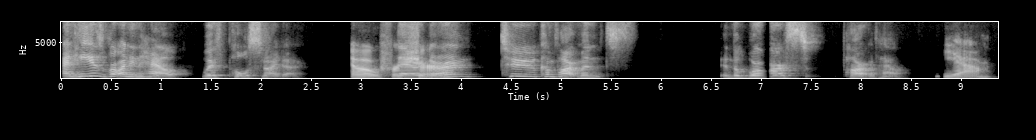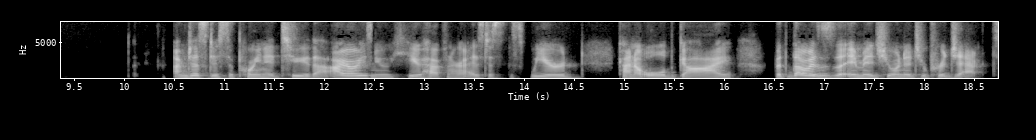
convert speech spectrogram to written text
And he is rotten in hell with Paul Snider. Oh, for they're, sure. they're two compartments in the worst part of hell. Yeah. I'm just disappointed too that I always knew Hugh Hefner as just this weird kind of old guy, but that was the image he wanted to project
